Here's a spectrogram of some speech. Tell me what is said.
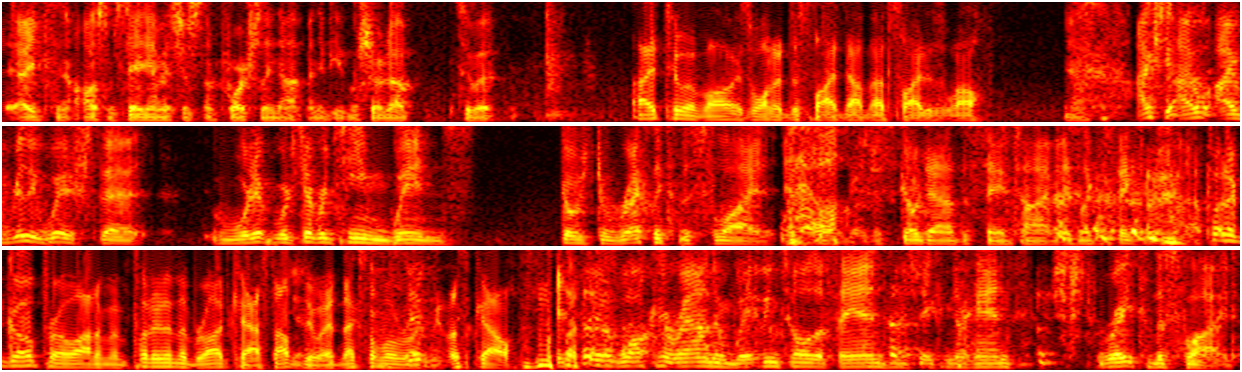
it's an awesome stadium. It's just unfortunately not many people showed up to it. I too have always wanted to slide down that slide as well. Yeah, actually, I I really wish that whatever whichever team wins goes directly to the slide and all of them just go down at the same time. It's like a victory lap. Put a GoPro on them and put it in the broadcast. I'll Yeah. do it. Next level Instead of- rugby. Let's go. Instead of walking around and waving to all the fans and shaking their hand, straight to the slide.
